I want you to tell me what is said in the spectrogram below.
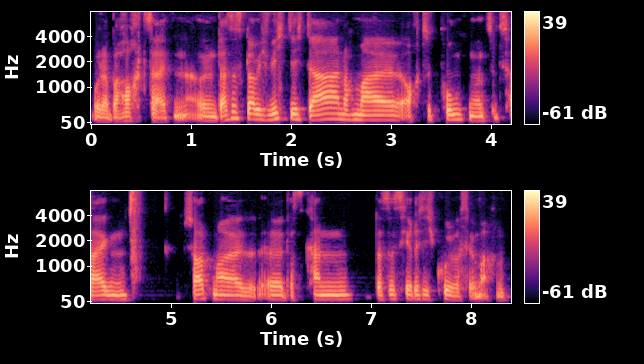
Oder bei Hochzeiten. Und das ist, glaube ich, wichtig, da nochmal auch zu punkten und zu zeigen, schaut mal, äh, das kann, das ist hier richtig cool, was wir machen.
